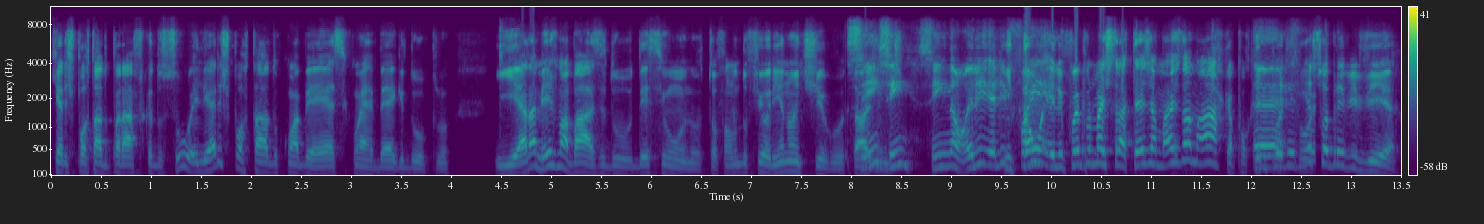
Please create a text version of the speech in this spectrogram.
que era exportado para a África do Sul, ele era exportado com ABS, com airbag duplo. E era a mesma base do desse Uno. Estou falando do Fiorino antigo, tá? Sim, gente? sim, sim. Não, ele, ele então foi... ele foi para uma estratégia mais da marca, porque é, ele poderia foi. sobreviver.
